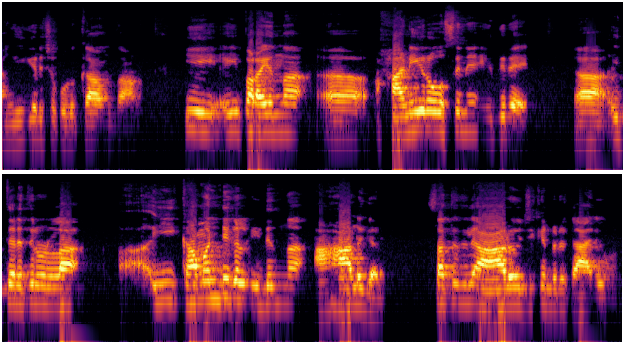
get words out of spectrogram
അംഗീകരിച്ചു കൊടുക്കാവുന്നതാണ്. ഈ ഈ പറയുന്ന ഹണി റോസിന് എതിരെ ഇത്തരത്തിലുള്ള ഈ കമന്റുകൾ ഇടുന്ന ആളുകൾ സത്യത്തിൽ ആലോചിക്കേണ്ട ഒരു കാര്യമുണ്ട്.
